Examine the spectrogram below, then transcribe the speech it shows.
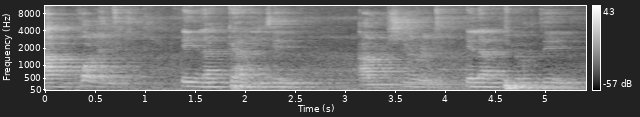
and quality et la qualité and purity. et la pureté.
